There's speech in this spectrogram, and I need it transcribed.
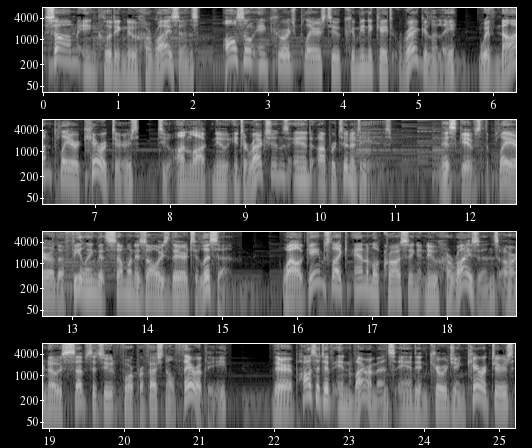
Some, including New Horizons, also encourage players to communicate regularly with non player characters to unlock new interactions and opportunities. This gives the player the feeling that someone is always there to listen. While games like Animal Crossing New Horizons are no substitute for professional therapy, their positive environments and encouraging characters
